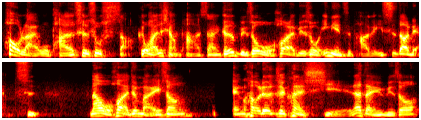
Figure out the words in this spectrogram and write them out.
后来我爬的次数少，可我还是想爬山。可是比如说我后来，比如说我一年只爬个一次到两次，那我后来就买了一双五千块或六千块的鞋，那等于比如说，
